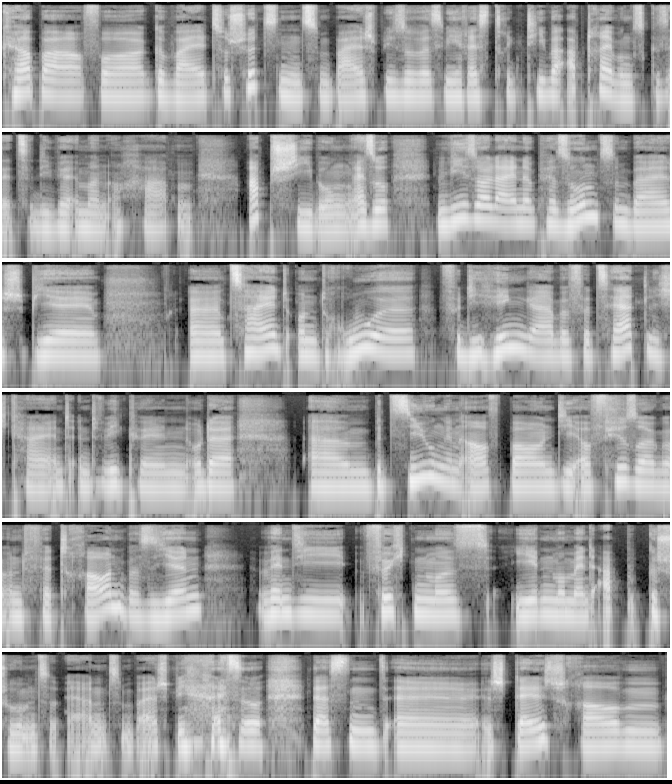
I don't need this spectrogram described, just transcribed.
Körper vor Gewalt zu schützen. Zum Beispiel sowas wie restriktive Abtreibungsgesetze, die wir immer noch haben. Abschiebungen. Also wie soll eine Person zum Beispiel äh, Zeit und Ruhe für die Hingabe, für Zärtlichkeit entwickeln oder ähm, Beziehungen aufbauen, die auf Fürsorge und Vertrauen basieren, wenn sie fürchten muss, jeden Moment abgeschoben zu werden, zum Beispiel. Also das sind äh, Stellschrauben,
